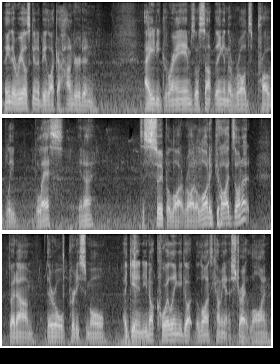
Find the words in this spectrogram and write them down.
I think the reel's going to be like 180 grams or something, and the rod's probably less you know. It's a super light rod. A lot of guides on it, but um, they're all pretty small. Again, you're not coiling, you got the lines coming out a straight line.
